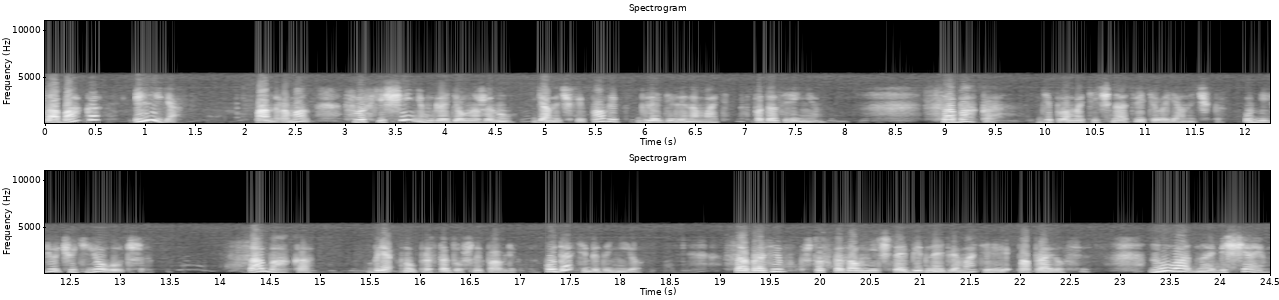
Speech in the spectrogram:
собака или я. Пан Роман с восхищением глядел на жену. Яночка и Павлик глядели на мать с подозрением. «Собака», — дипломатично ответила Яночка. «У нее чутье лучше». «Собака», — брякнул простодушный Павлик. «Куда тебе до нее?» Сообразив, что сказал нечто обидное для матери, поправился. «Ну ладно, обещаем.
